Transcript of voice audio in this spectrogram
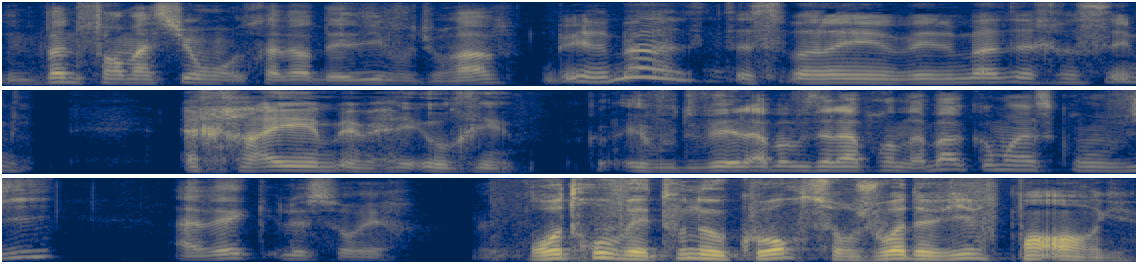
une bonne formation au travers des livres du Rav. Et vous devez là-bas, vous allez apprendre là-bas comment est-ce qu'on vit avec le sourire. Retrouvez tous nos cours sur joiedevivre.org.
